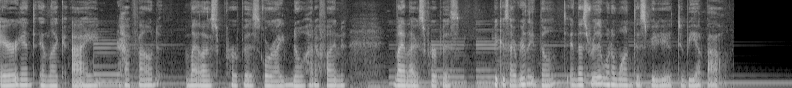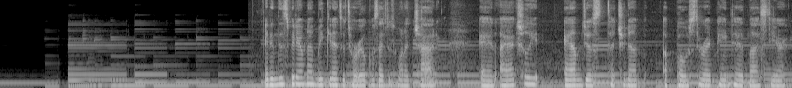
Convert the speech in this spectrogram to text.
arrogant and like I have found my life's purpose or I know how to find my life's purpose because I really don't, and that's really what I want this video to be about. And in this video, I'm not making a tutorial because I just want to chat and I actually am just touching up a poster I painted last year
